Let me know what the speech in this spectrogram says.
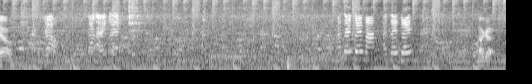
Chào Chào Sao này tôi Anh chơi tôi mà Anh chơi tôi Nào kìa.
